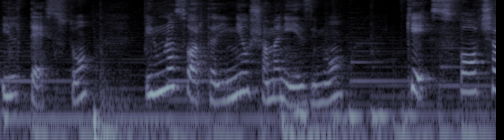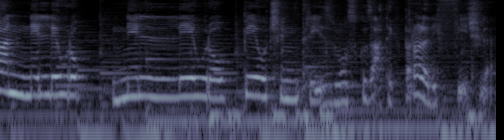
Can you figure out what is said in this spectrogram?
il testo in una sorta di neosciamanesimo che sfocia nell'euro, nell'europeocentrismo, scusate che parola difficile,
